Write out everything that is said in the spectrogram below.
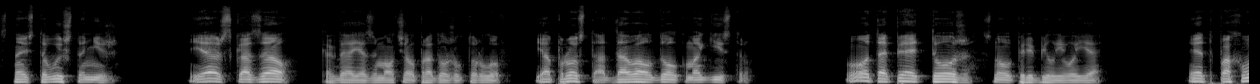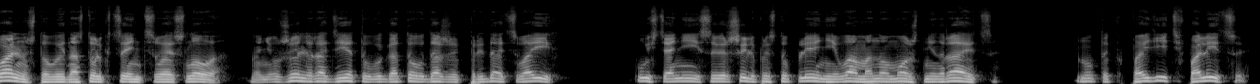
становясь то выше, то ниже. Я же сказал, когда я замолчал, продолжил Турлов. Я просто отдавал долг магистру. Вот опять тоже, снова перебил его я. Это похвально, что вы настолько цените свое слово, но неужели ради этого вы готовы даже предать своих? Пусть они и совершили преступление, и вам оно может не нравиться. Ну так пойдите в полицию,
